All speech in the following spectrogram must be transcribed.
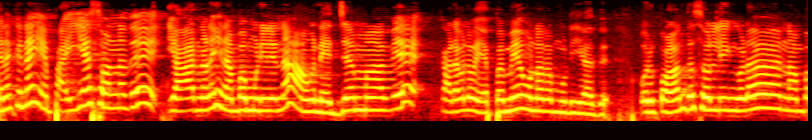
எனக்குன்னா என் பையன் சொன்னது யாருனாலையும் நம்ப முடியலன்னா அவங்க நிஜமாவே கடவுளை எப்பவுமே உணர முடியாது. ஒரு குழந்தை சொல்லியும் கூட நம்ப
